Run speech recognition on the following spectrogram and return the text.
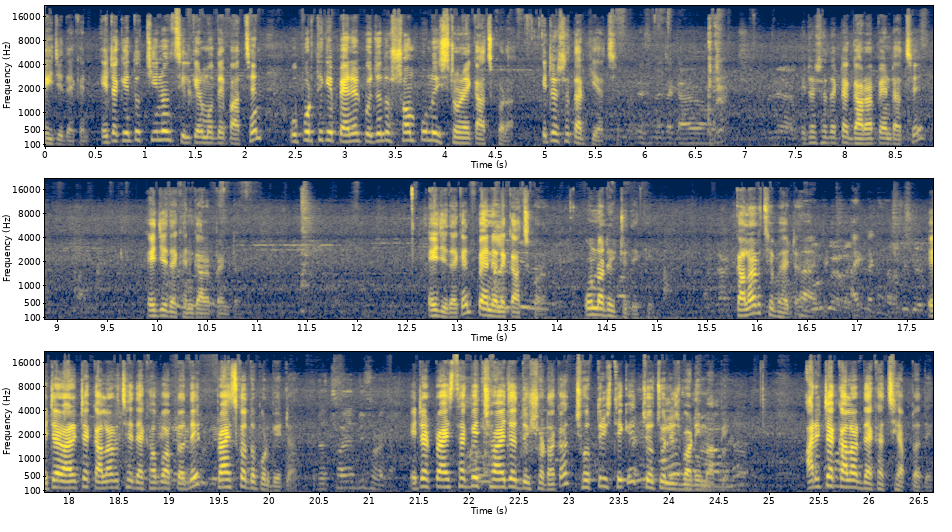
এই যে দেখেন, এটা কিন্তু চিনন সিল্কের মধ্যে পাচ্ছেন। উপর থেকে প্যানেল পর্যন্ত সম্পূর্ণ স্টোনে কাজ করা। এটার সাথে আর কি আছে? এটার সাথে একটা গাড়া প্যান্ট আছে। এই যে দেখেন গাড়া প্যান্টটা। এই যে দেখেন প্যানেলে কাজ করা। অন্যটা একটু দেখি। কালার আছে ভাই এটা? হ্যাঁ এটার আরেকটা কালার আছে দেখাবো আপনাদের। প্রাইস কত পড়বে এটা? এটার প্রাইস থাকবে ছয় হাজার দুশো টাকা ছত্রিশ থেকে চৌচল্লিশ বাড়ি মাপে আরেকটা কালার দেখাচ্ছি আপনাদের।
